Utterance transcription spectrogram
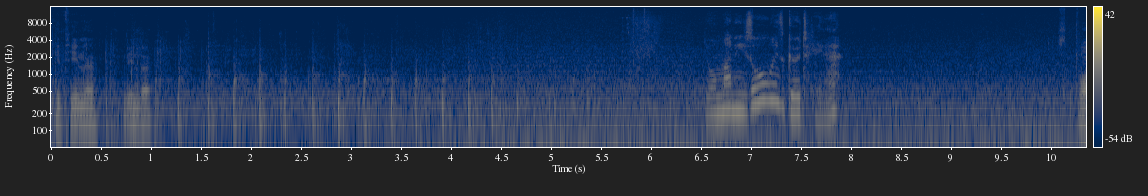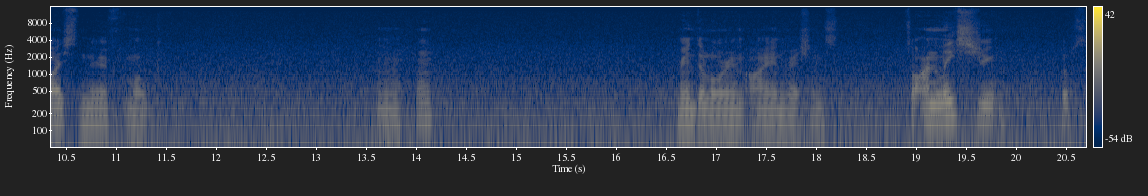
Cantina, Linda. Your money's always good here. Spiced nerf milk. Mm-hmm. Mandalorian iron rations. So unleash you... Oops.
